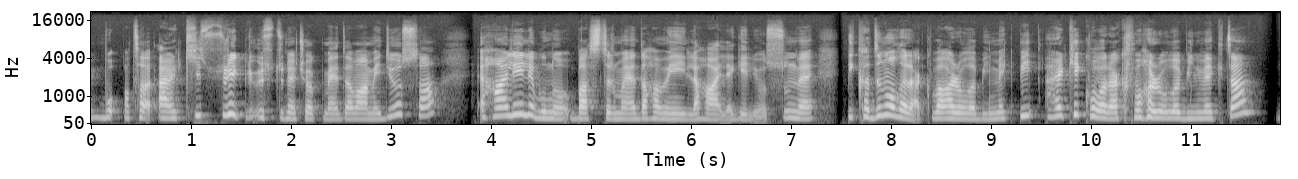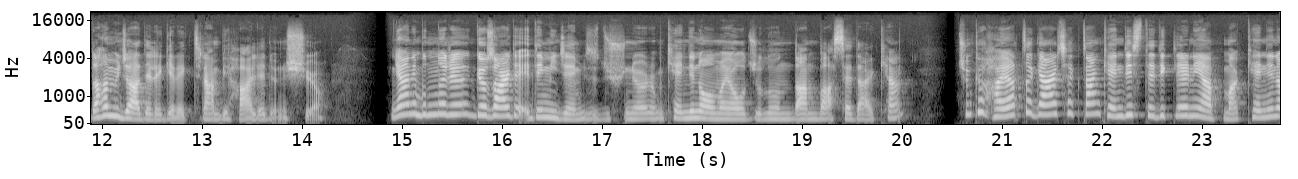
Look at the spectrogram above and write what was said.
bu ata erki sürekli üstüne çökmeye devam ediyorsa e, haliyle bunu bastırmaya daha meyilli hale geliyorsun ve bir kadın olarak var olabilmek, bir erkek olarak var olabilmekten daha mücadele gerektiren bir hale dönüşüyor. Yani bunları göz ardı edemeyeceğimizi düşünüyorum kendin olma yolculuğundan bahsederken. Çünkü hayatta gerçekten kendi istediklerini yapmak, kendini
